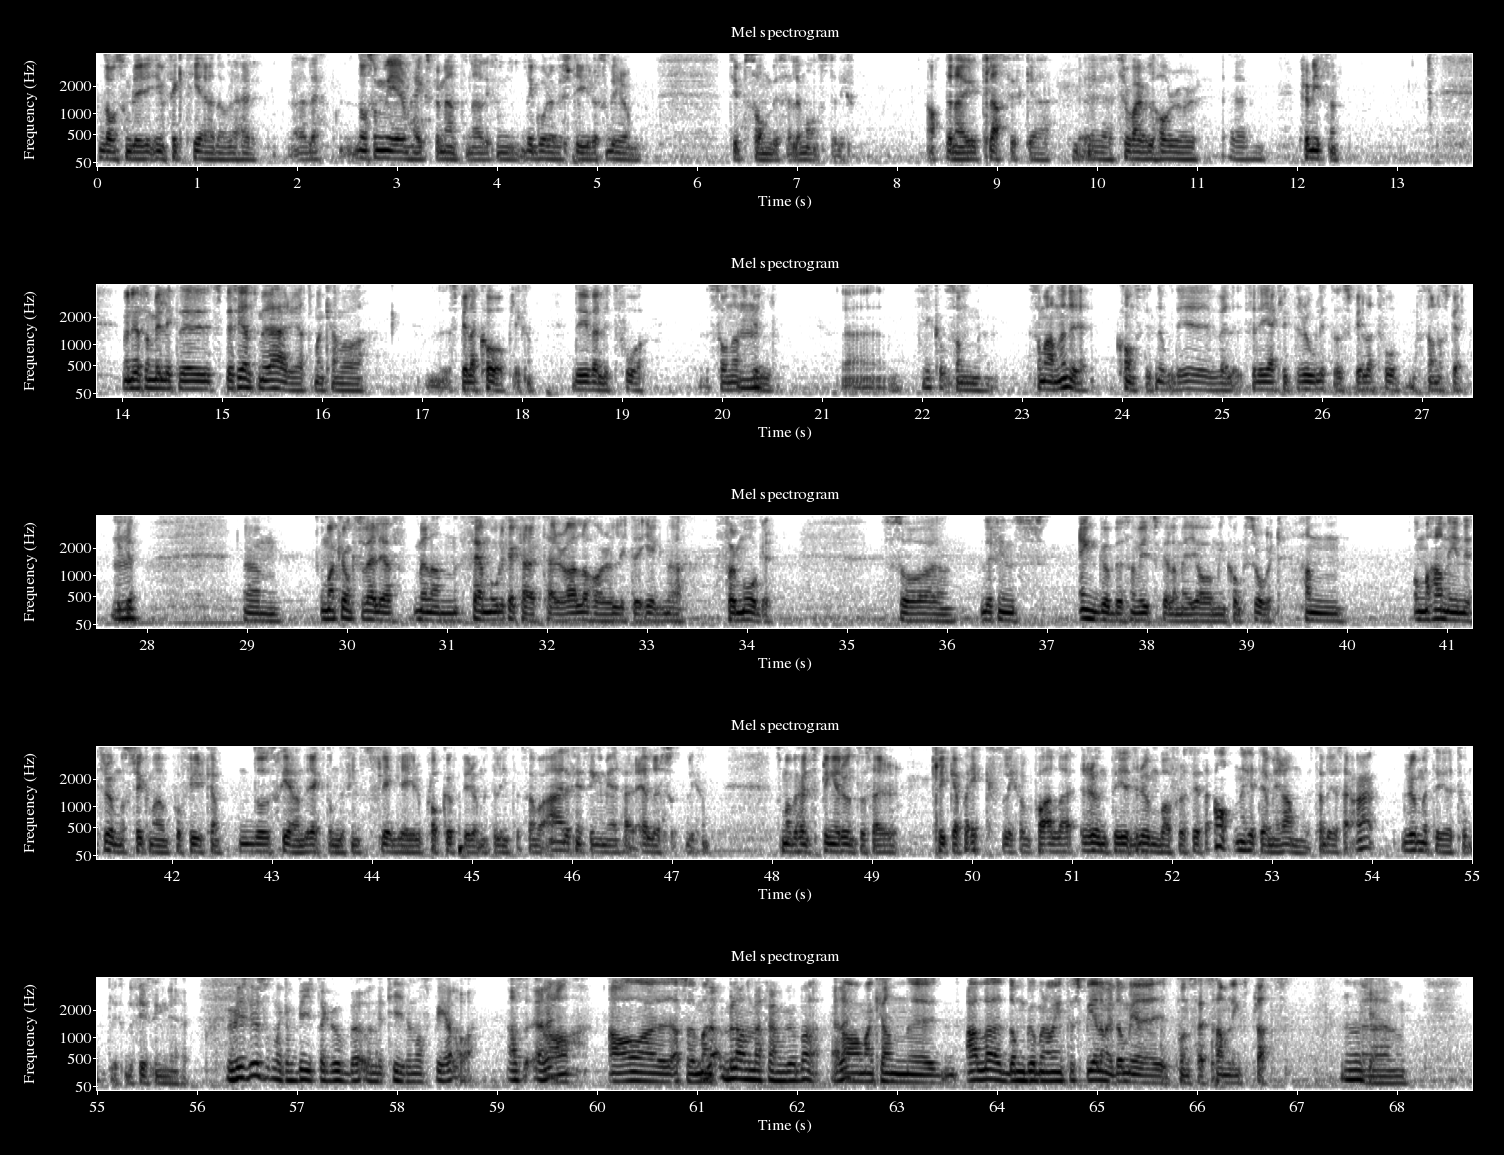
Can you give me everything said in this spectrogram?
de som blir infekterade av det här, eller de som är med i de här experimenten, liksom, det går överstyr och så blir de typ zombies eller monster. Liksom. Ja, den här klassiska uh, survival horror-premissen. Eh, men det som är lite speciellt med det här är att man kan vara, spela co-op. Liksom. Det är ju väldigt få sådana Mm. spel eh, som, som använder det, konstigt nog. Det är väldigt, för det är jäkligt roligt att spela två sådana spel, tycker Mm. jag. Um, och man kan också välja mellan fem olika karaktärer och alla har lite egna förmågor. Så eh, det finns en gubbe som vi spelar med, jag och min kompis Robert. Han, om han är inne i ett rum och så trycker man på fyrkant, då ser han direkt om det finns fler grejer att plocka upp i rummet eller inte. Så han bara, nej det finns inget mer här. Eller så, liksom. så man behöver inte springa runt och så här, klicka på X liksom, på alla runt i ett rum bara för att se så här, ah, nu hittar jag mer ammo. Utan det är så här, ah, rummet är tomt, liksom, det finns inget mer här. Men visst är det så att man kan byta gubbe under tiden man spelar, va? Alltså, eller? Ja, ja alltså man, Bland de här fem gubbarna, eller? ja, man kan, eh, alla de gubbarna man inte spelar med, de är på en så här samlingsplats. Mm, okej. Eh,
